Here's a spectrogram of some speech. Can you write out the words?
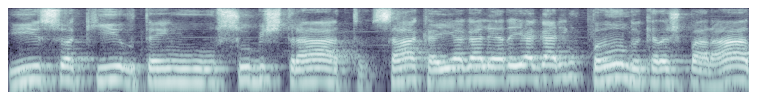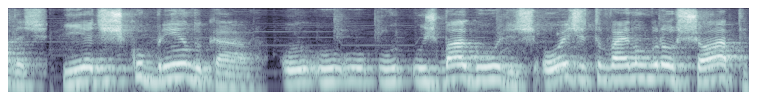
isso, aquilo, tem um substrato, saca? Aí a galera ia garimpando aquelas paradas, ia descobrindo, cara o- o- o- os bagulhos. Hoje tu vai num grow shop,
